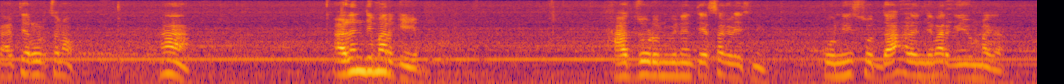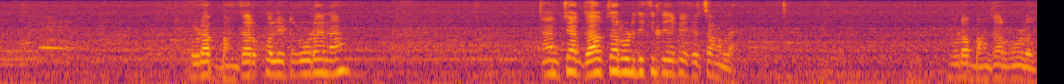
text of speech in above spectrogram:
काय त्या रोडचं नाव? हां. आळंदी मार्गे हात जोडून विनंती आहे सगळेच मी कोणी सुद्धा आळंदी मार्गे येऊ नका. एवढा भंगार क्वालिटी रोड आहे ना आमच्या गावचा रोड देखील त्याच्यापेक्षा चांगला आहे. एवढा भंगार रोड आहे.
